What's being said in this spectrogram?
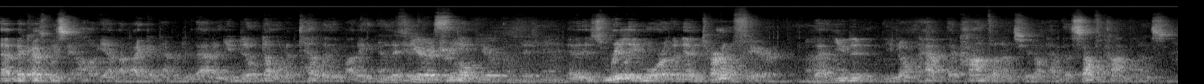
Uh, because we say, oh yeah, but I could never do that, and you don't, don't want to tell anybody. And the fears dream. stop you completely. And It's really more of an internal fear that you didn't, you don't have the confidence, you don't have the self-confidence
